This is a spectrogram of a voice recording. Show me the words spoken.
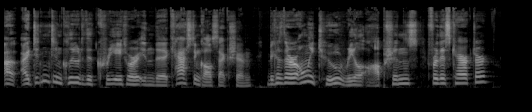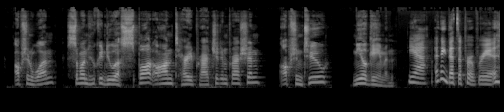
Uh, I didn't include the creator in the casting call section because there are only two real options for this character. Option one, someone who can do a spot on Terry Pratchett impression. Option two, Neil Gaiman. Yeah, I think that's appropriate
